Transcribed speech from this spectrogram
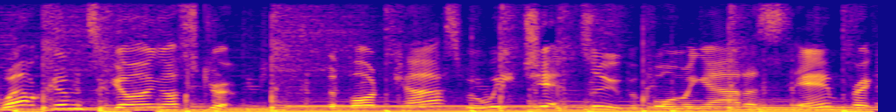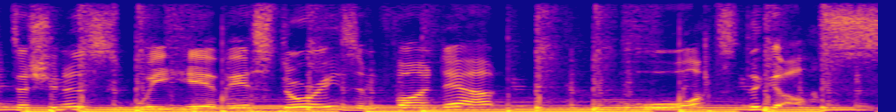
Welcome to Going Off Script, the podcast where we chat to performing artists and practitioners. We hear their stories and find out what's the goss.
